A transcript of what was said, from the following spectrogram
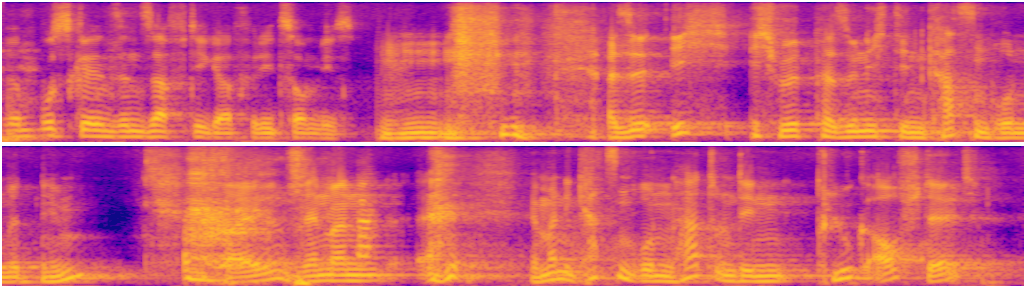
Ihre Muskeln sind saftiger für die Zombies. Mhm. Also ich, ich würde persönlich den Katzenbrunnen mitnehmen, weil wenn man, wenn man den Katzenbrunnen hat und den klug aufstellt,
